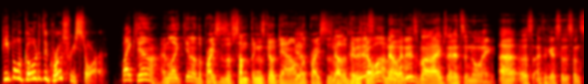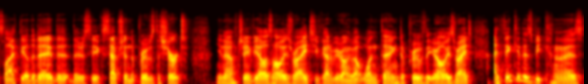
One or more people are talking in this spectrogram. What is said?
People go to the grocery store. Like, Yeah, and like you know, the prices of some things go down, Yeah. the prices of No, other things is- go up. No, it is vibes and it's annoying. Uh, I I think I said this on Slack the other day. That there's the exception that proves the shirt. You know, JVL is always right. You've got to be wrong about one thing to prove that you're always right. I think it is because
